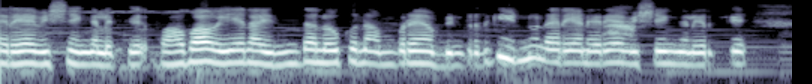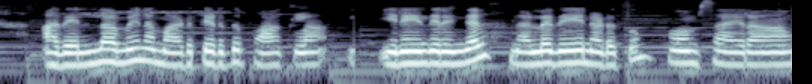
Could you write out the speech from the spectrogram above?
நிறையா விஷயங்களுக்கு பாபாவையே நான் இந்த அளவுக்கு நம்புகிறேன் அப்படின்றதுக்கு இன்னும் நிறையா நிறையா விஷயங்கள் இருக்குது அது எல்லாமே நம்ம அடுத்தடுத்து பார்க்கலாம். இணைந்திருங்கள். நல்லதே நடக்கும். ஓம் சாய்ராம்.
